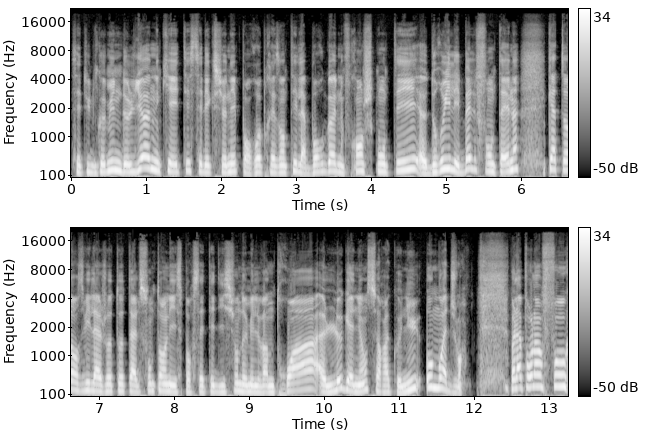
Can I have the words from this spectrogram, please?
C'est une commune de Lyon qui a été sélectionnée pour représenter la Bourgogne-Franche-Comté, Druille et Bellefontaine. 14 villages au total sont en lice cette édition 2023. Le gagnant sera connu au mois de juin. Voilà pour l'info.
